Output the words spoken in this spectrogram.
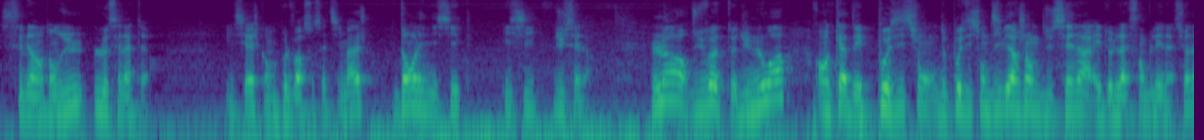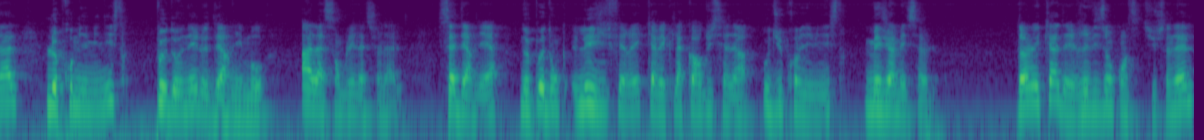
c'est bien entendu le sénateur. Il siège, comme on peut le voir sur cette image, dans l'hémicycle ici du Sénat. Lors du vote d'une loi, en cas de positions divergentes du Sénat et de l'Assemblée nationale, le Premier ministre peut donner le dernier mot à l'Assemblée nationale. Cette dernière ne peut donc légiférer qu'avec l'accord du Sénat ou du Premier ministre, mais jamais seul. Dans les cas des révisions constitutionnelles,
